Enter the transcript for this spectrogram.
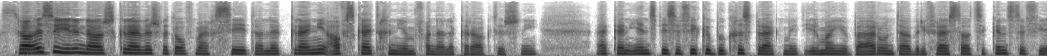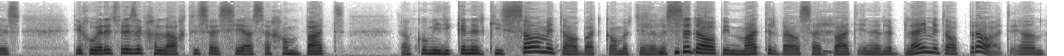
So. Daar is so hier en daar skrywers wat al vir my gesê het hulle kry nie afskeid geneem van hulle karakters nie. Ek kan een spesifieke boekgesprek met Irma Joubert onthou by die Vrystaatse Kunstefees. Die gehoor het vreeslik gelag toe sy sê as sy gaan bad, dan kom hierdie kindertjies saam met haar badkamer toe en hulle sit daar op die mat terwyl sy bad en hulle bly met haar praat. Ehm um,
